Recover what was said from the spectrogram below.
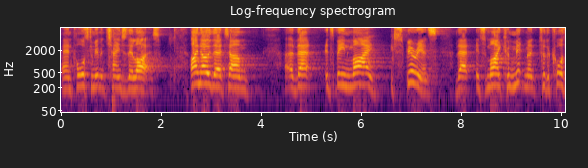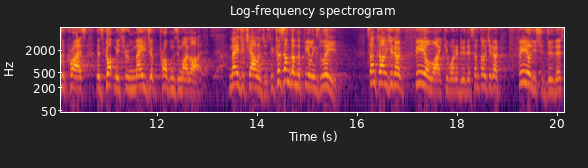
and Paul's commitment changes their lives. I know that, um, uh, that it's been my experience that it's my commitment to the cause of Christ that's got me through major problems in my life, major challenges. Because sometimes the feelings leave. Sometimes you don't feel like you want to do this. Sometimes you don't feel you should do this,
